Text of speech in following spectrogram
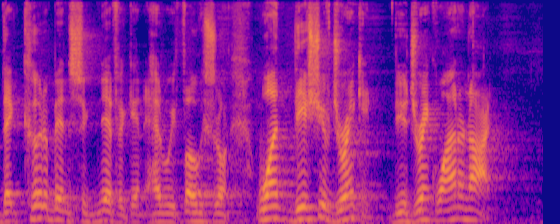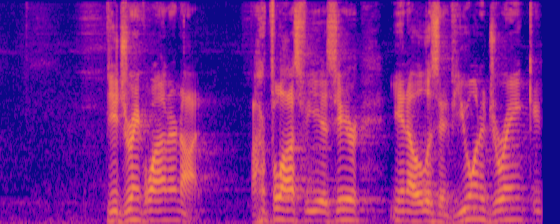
that could have been significant had we focused on one, the issue of drinking. Do you drink wine or not? Do you drink wine or not? Our philosophy is here, you know, listen, if you want to drink,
